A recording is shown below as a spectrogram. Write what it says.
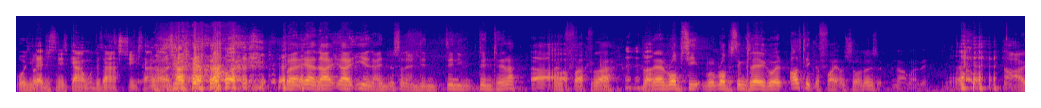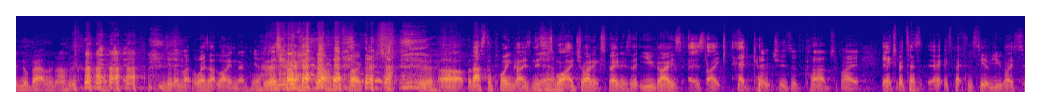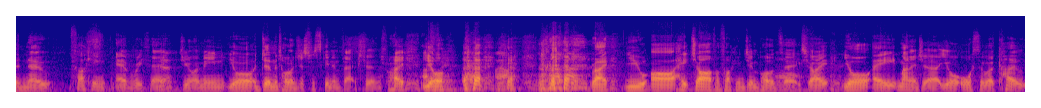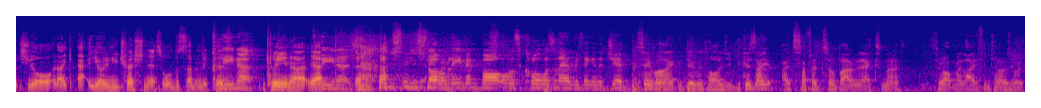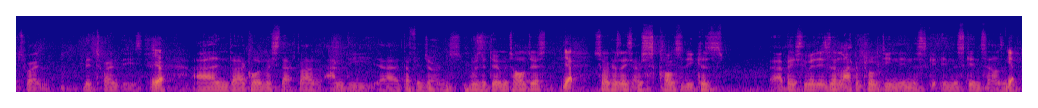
Or is he there just in his gown with his ass cheeks out? but yeah, that, that Ian Anderson didn't didn't even, didn't turn up. Oh, Thank fuck fucking for that. But then Rob, C, Rob Sinclair going, I'll take the fight on short notice. No, maybe. no, I know better than that. Is it then like, where's that line then? Yeah. Oh, fuck. Uh, but that's the point, guys, and this is what I try and explain: is that you guys, as like head coaches of clubs, right? The expect- expectancy of you guys to know fucking everything. Yeah. Do you know what I mean? You're a dermatologist for skin infections, right? You're right. You are HR for fucking gym politics, right? You're a manager. You're also a coach. You're like eh, you're a nutritionist all of a sudden because Cleaner. Cleaner, yeah. Cleaners. Stop leaving bottles, clothes, and everything in the gym. Say about like dermatology, because I, I'd suffered so bad with eczema throughout my life until I was about 20, mid 20s. Yeah. And uh, I called my stepdad, Andy uh, Duffin Jones, who was a dermatologist. Yep. So, because I, I was constantly, because uh, basically there's a lack of protein in the, ski, in the skin cells. And, Yep.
